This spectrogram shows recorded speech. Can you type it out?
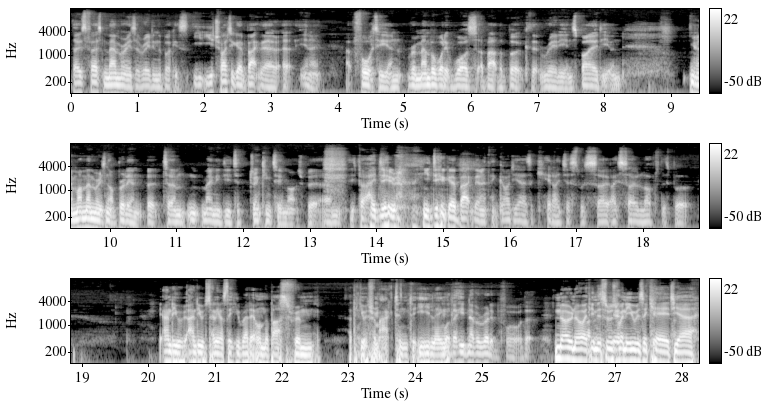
those first memories of reading the book. It's you, you try to go back there, at, you know, at forty and remember what it was about the book that really inspired you. And you know, my memory's not brilliant, but um, mainly due to drinking too much. But um, but I do you do go back there and think, God, yeah, as a kid, I just was so I so loved this book. Andy Andy was telling us that he read it on the bus from I think it was from Acton to Ealing. Well, that he'd never read it before. That no, no, I think this was when he was a kid. Yeah,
